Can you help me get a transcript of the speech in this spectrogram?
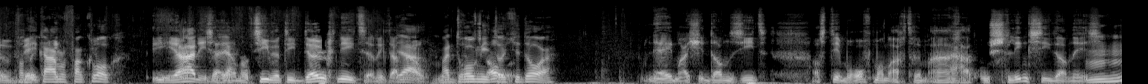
eh, Van de Kamer van Klok. Ja, die zei, ja, Ja. want Siewert die deugt niet. En ik dacht, Ja, nou, maar drong niet tot je door. Nee, maar als je dan ziet, als Tim Hofman achter hem aangaat, hoe slinks hij dan is. Mhm.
